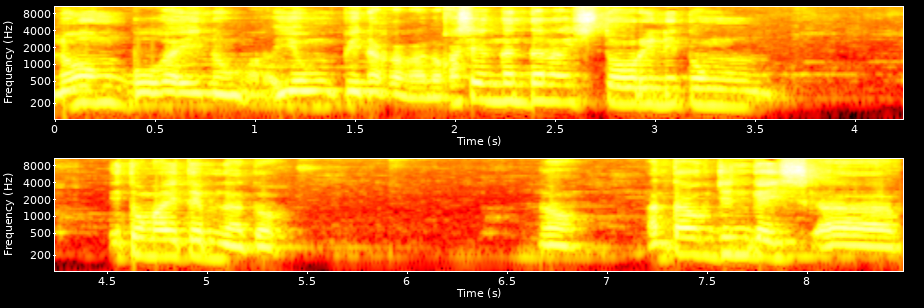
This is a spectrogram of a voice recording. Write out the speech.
Noong buhay nung yung pinakang ano. Kasi ang ganda ng story nitong itong item na to. No. Ang tawag dyan guys, ah,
